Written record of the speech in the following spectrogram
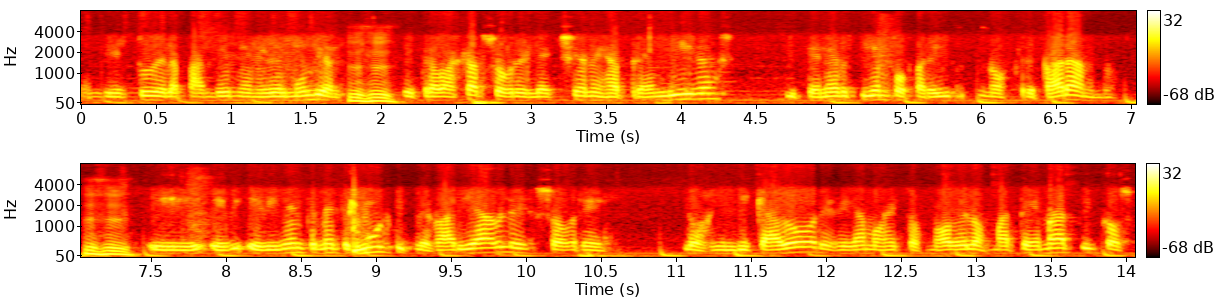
en virtud de la pandemia a nivel mundial, de trabajar sobre lecciones aprendidas y tener tiempo para irnos preparando. Eh, evi- evidentemente múltiples variables sobre los indicadores, digamos, estos modelos matemáticos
